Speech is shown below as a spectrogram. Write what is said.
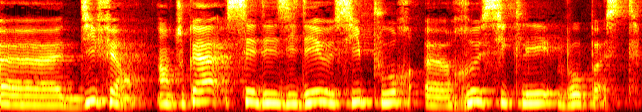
euh, différent. En tout cas c'est des idées aussi pour euh, recycler vos posts.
